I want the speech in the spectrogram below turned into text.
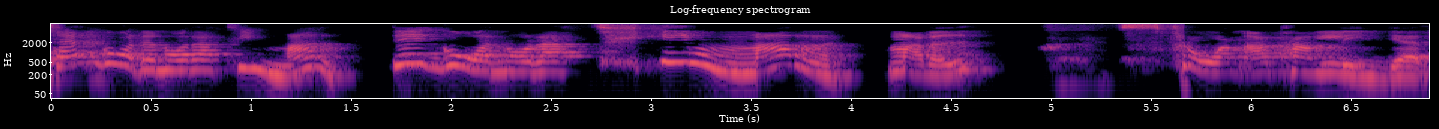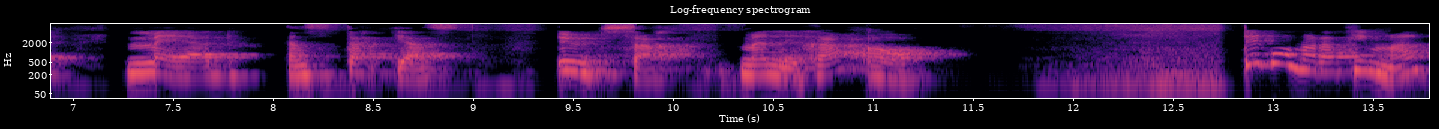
sen går det några timmar. Det går några timmar, Marie, från att han ligger med en stackars utsatt människa. Ja. Det går några timmar.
